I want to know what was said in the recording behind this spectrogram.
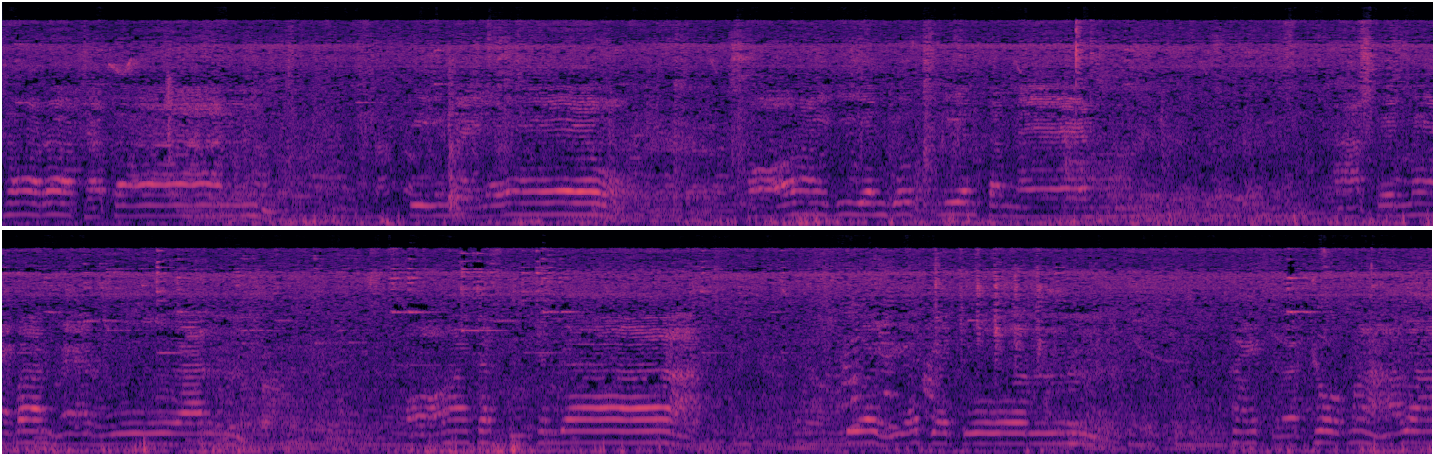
ข้าราชการปีใหม่แล้ว ขอให้เรียนยศเรียนตำแหน่ง หากเป็นแม่บ้านแม่เรือน ขอให้ท่านปู่ชัญญาด้วยเหลือเจจนให้เกิดโชคมหาลา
